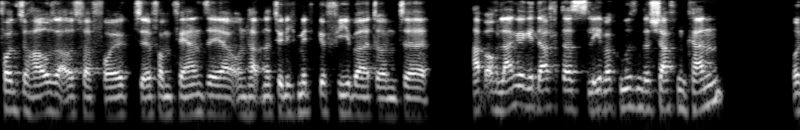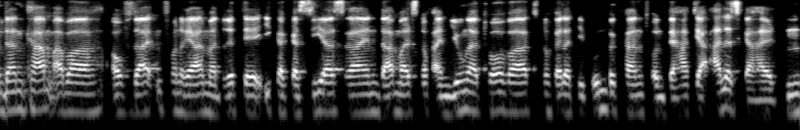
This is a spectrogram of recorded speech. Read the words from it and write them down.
von zu Hause aus verfolgt, äh, vom Fernseher und habe natürlich mitgefiebert und äh, habe auch lange gedacht, dass Leverkusen das schaffen kann. Und dann kam aber auf Seiten von Real Madrid der Iker Casillas rein, damals noch ein junger Torwart, noch relativ unbekannt und der hat ja alles gehalten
